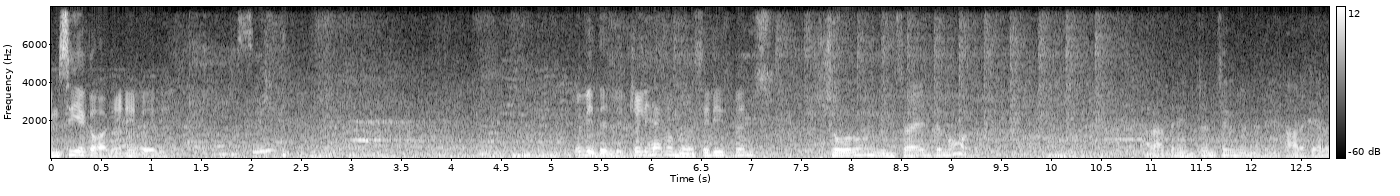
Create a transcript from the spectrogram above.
MC එක වගේනේ baby. MC? Maybe they literally have a Mercedes Benz showroom inside the mall. అలా అతని ఎంట్రన్స్ ఏమి the కారకాయలు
